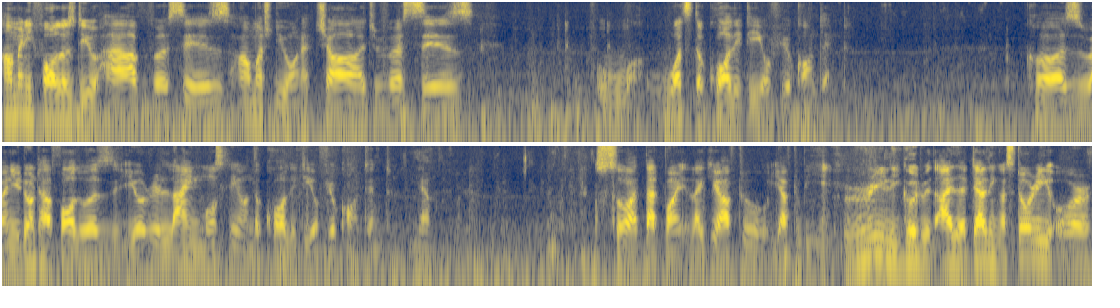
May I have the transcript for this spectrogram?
how many followers do you have versus how much do you want to charge versus what's the quality of your content because when you don't have followers you're relying mostly on the quality of your content Yeah. so at that point like you have to you have to be really good with either telling a story or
